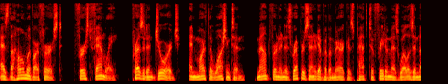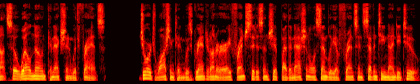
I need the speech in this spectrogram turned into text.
As the home of our first, first family, President George, and Martha Washington, Mount Vernon is representative of America's path to freedom as well as a not-so-well-known connection with France. George Washington was granted honorary French citizenship by the National Assembly of France in 1792,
